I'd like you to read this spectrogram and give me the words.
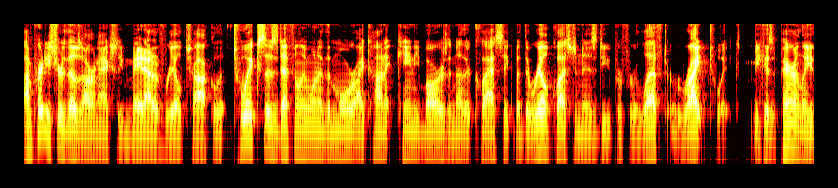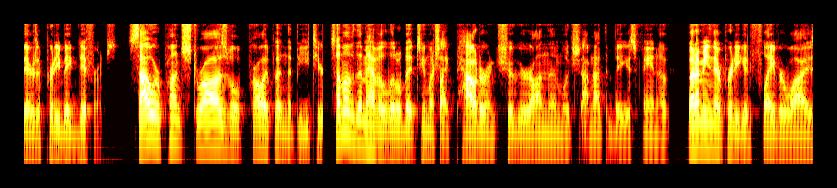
I'm pretty sure those aren't actually made out of real chocolate. Twix is definitely one of the more iconic candy bars, another classic, but the real question is do you prefer left or right Twix? Because apparently there's a pretty big difference. Sour Punch straws we'll probably put in the B tier. Some of them have a little bit too much like powder and sugar on them, which I'm not the biggest fan of. But I mean, they're pretty good flavor wise.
